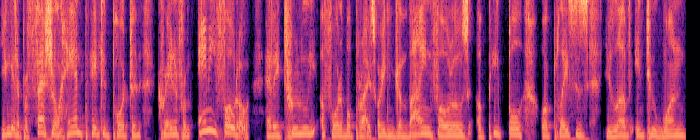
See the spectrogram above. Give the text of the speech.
You can get a professional hand painted portrait created from any photo at a truly affordable price, or you can combine photos of people or places you love into one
